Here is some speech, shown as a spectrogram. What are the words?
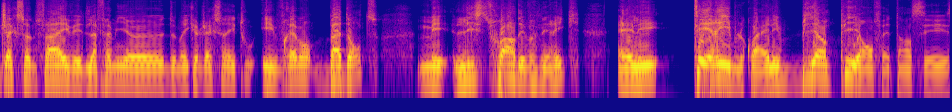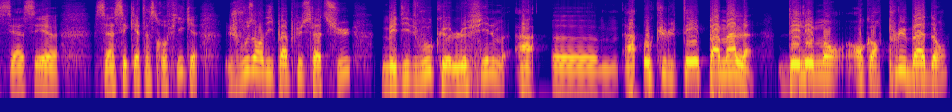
Jackson 5 et de la famille de Michael Jackson et tout est vraiment badante, mais l'histoire des Von Erich, elle est terrible quoi. Elle est bien pire en fait hein. c'est assez euh, c'est assez catastrophique. Je vous en dis pas plus là-dessus mais dites-vous que le film a euh, occulté pas mal d'éléments encore plus badants.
